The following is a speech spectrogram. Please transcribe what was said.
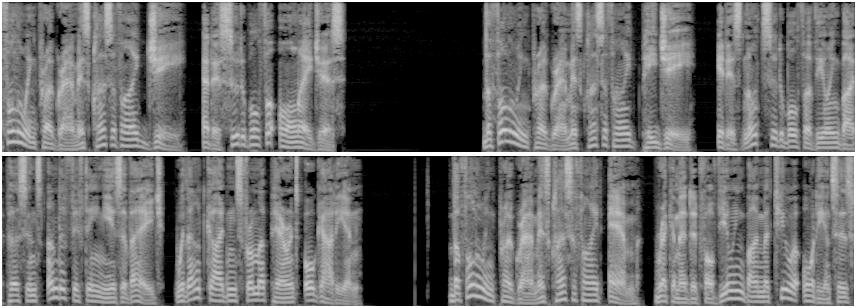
following program is classified G and is suitable for all ages. The following program is classified PG. It is not suitable for viewing by persons under 15 years of age without guidance from a parent or guardian. The following program is classified M, recommended for viewing by mature audiences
